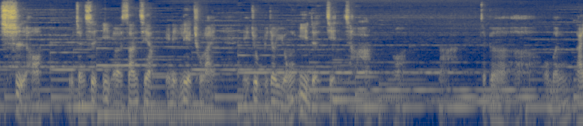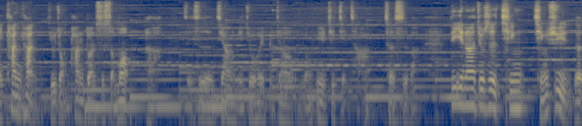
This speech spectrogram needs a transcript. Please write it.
次哈，有层次一二三这样给你列出来，你就比较容易的检查。这个呃，我们来看看九种判断是什么啊？只是这样，你就会比较容易去检查测试吧。第一呢，就是情情绪的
